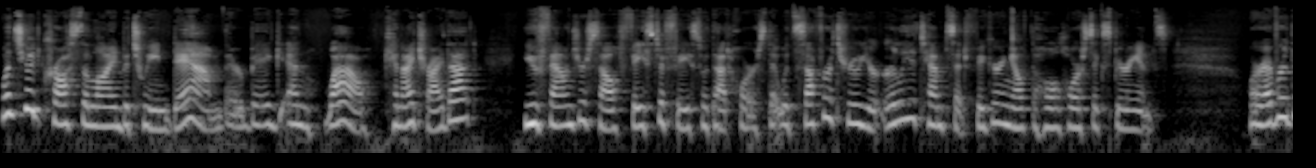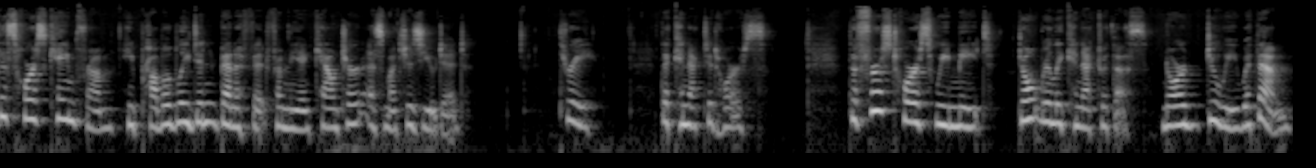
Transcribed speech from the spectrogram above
Once you had crossed the line between damn, they're big and wow, can I try that? You found yourself face to face with that horse that would suffer through your early attempts at figuring out the whole horse experience. Wherever this horse came from, he probably didn't benefit from the encounter as much as you did. 3 the connected horse. The first horse we meet don't really connect with us, nor do we with them.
